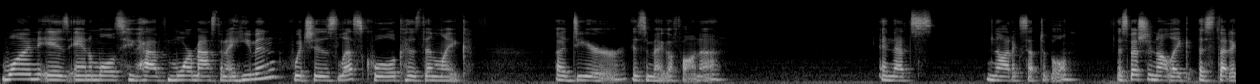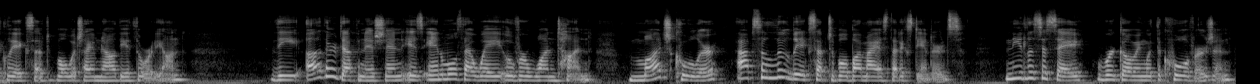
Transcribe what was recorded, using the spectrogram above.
One is animals who have more mass than a human which is less cool because then like a deer is a megafauna. And that's not acceptable especially not like aesthetically acceptable which i am now the authority on. The other definition is animals that weigh over one ton. Much cooler absolutely acceptable by my aesthetic standards. Needless to say we're going with the cool version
